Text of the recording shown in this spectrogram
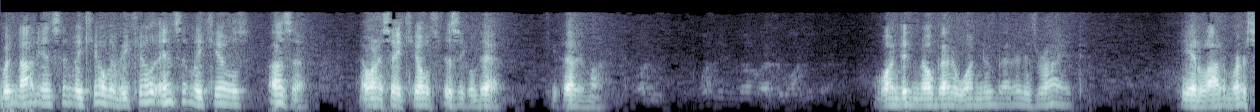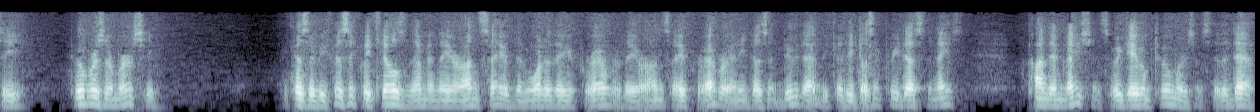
but not instantly kill them? He kill, instantly kills Uzzah. Now, when I say kills, physical death. Keep that in mind. One didn't know better, one knew better is right. He had a lot of mercy. Tumors are mercy. Because if he physically kills them and they are unsaved, then what are they forever? They are unsaved forever, and he doesn't do that because he doesn't predestinate condemnation. So he gave them tumors instead of death.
